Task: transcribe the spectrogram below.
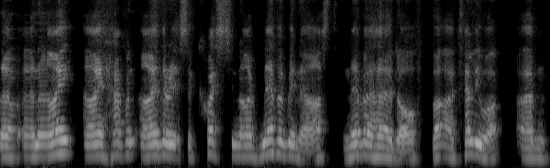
No, and I I haven't either. It's a question I've never been asked, never heard of. But I tell you what, um,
